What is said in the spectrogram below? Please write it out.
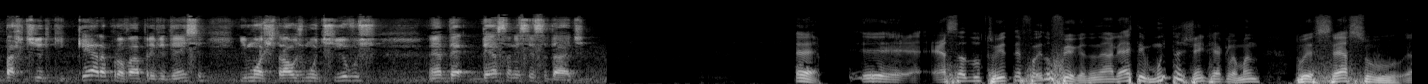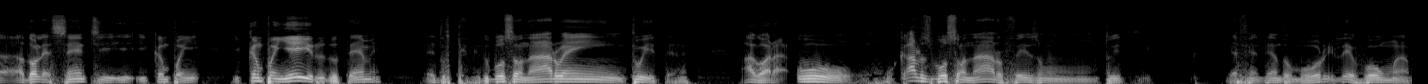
partido que quer aprovar a Previdência e mostrar os motivos né, de, dessa necessidade. É, essa do Twitter foi no fígado, né? Aliás, tem muita gente reclamando do excesso eh, adolescente e, e, campanhe, e campanheiro do Temer, eh, do Temer, do Bolsonaro em Twitter, né? Agora, o, o Carlos Bolsonaro fez um tweet defendendo o Moro e levou uma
